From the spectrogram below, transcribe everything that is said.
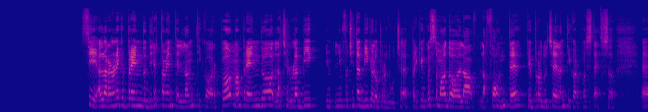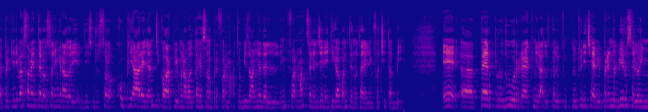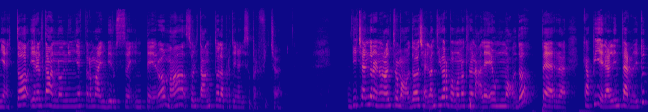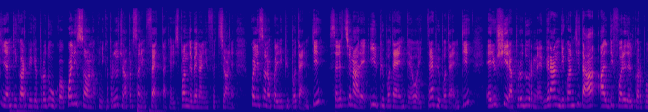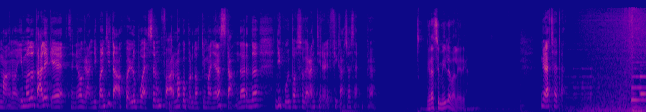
Sì, allora non è che prendo direttamente l'anticorpo, ma prendo la cellula B, l'infocita B che lo produce, perché in questo modo è la, la fonte che produce l'anticorpo stesso eh, perché diversamente non sono in grado di, di giusto solo copiare gli anticorpi una volta che sono preformati, ho bisogno dell'informazione genetica contenuta nell'infocita B. E uh, per produrre, quindi la, tu dicevi, prendo il virus e lo inietto, in realtà non iniettano mai il virus intero, ma soltanto la proteina di superficie. Dicendolo in un altro modo, cioè l'anticorpo monoclonale è un modo per capire all'interno di tutti gli anticorpi che produco quali sono, quindi che produce una persona infetta che risponde bene all'infezione, quali sono quelli più potenti, selezionare il più potente o i tre più potenti e riuscire a produrne grandi quantità al di fuori del corpo umano, in modo tale che se ne ho grandi quantità, quello può essere un farmaco prodotto in maniera standard di cui posso garantire l'efficacia sempre. Grazie mille Valeria. Grazie a te.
